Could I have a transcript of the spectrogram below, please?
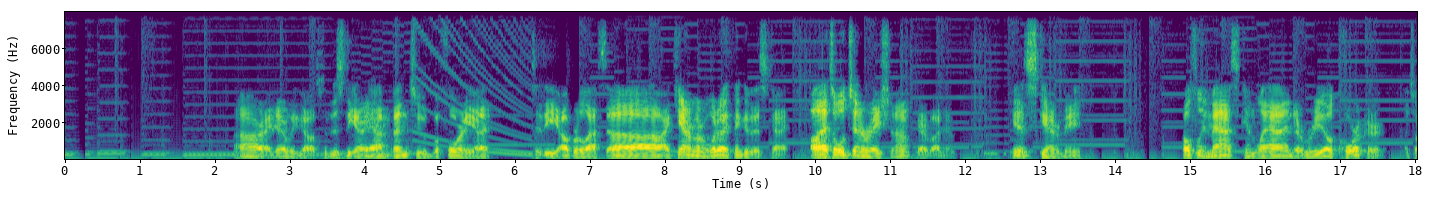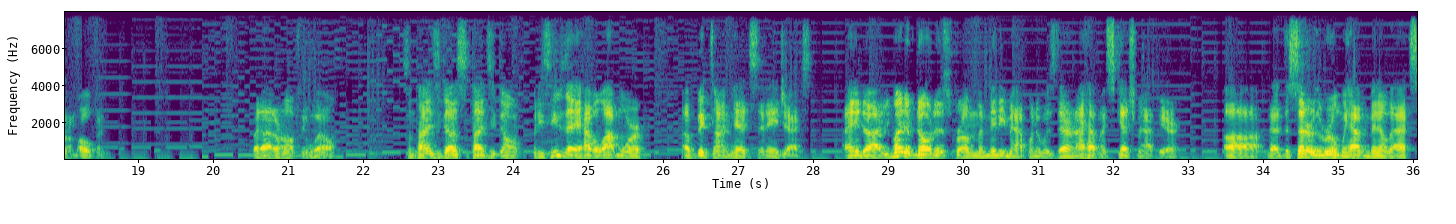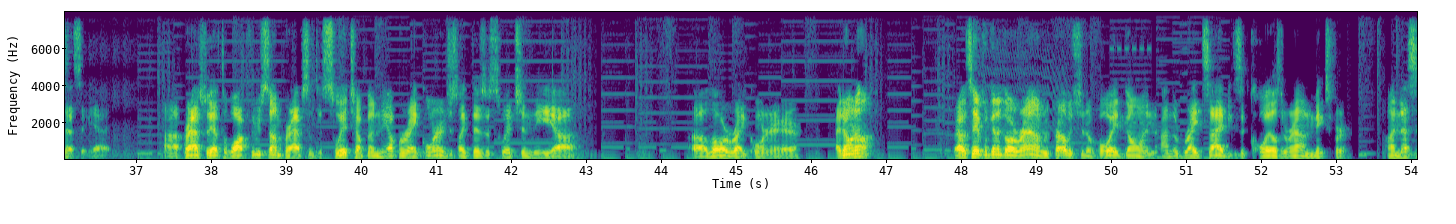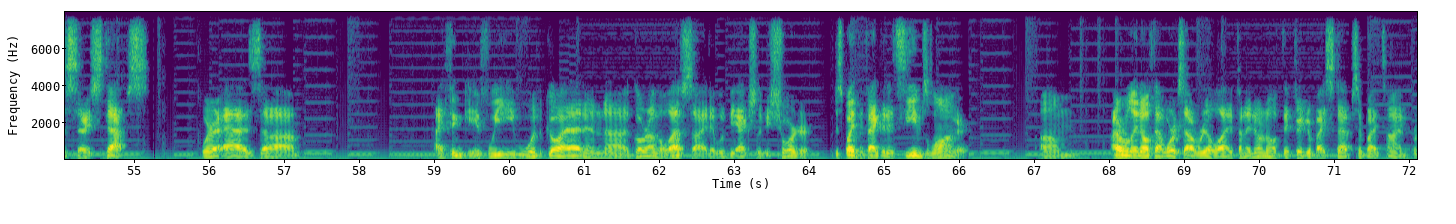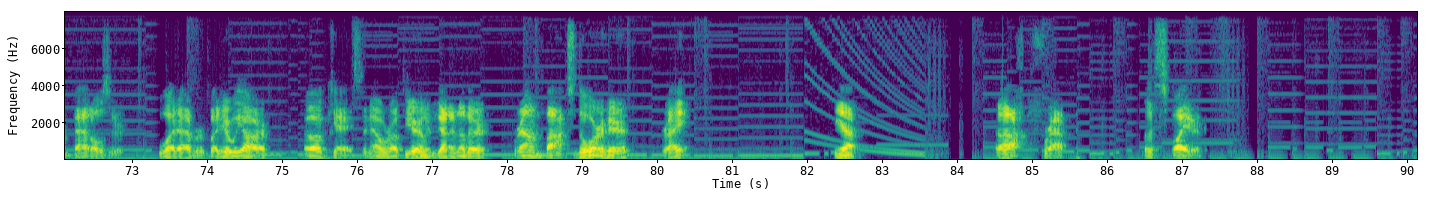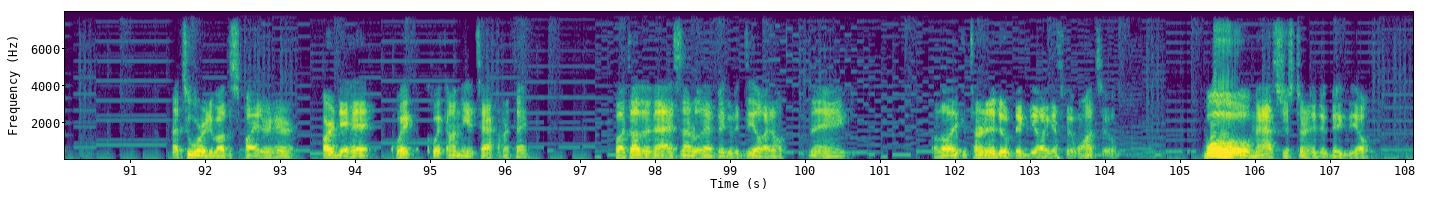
All right, there we go. So this is the area I haven't been to before yet. To the upper left. Uh, I can't remember. What do I think of this guy? Oh, that's old generation. I don't care about him. He doesn't scare me. Hopefully, Mask can land a real corker. That's what I'm hoping but I don't know if he will. Sometimes he does, sometimes he don't. But he seems to have a lot more uh, big time hits than Ajax. And uh, you might have noticed from the mini map when it was there, and I have my sketch map here, uh, that the center of the room we haven't been able to access it yet. Uh, perhaps we have to walk through some. Perhaps there's a switch up in the upper right corner, just like there's a switch in the uh, uh, lower right corner here. I don't know. But I would say if we're going to go around, we probably should avoid going on the right side because it coils around and makes for unnecessary steps. Whereas um, I think if we would go ahead and uh, go around the left side, it would be actually be shorter, despite the fact that it seems longer. Um, I don't really know if that works out real life, and I don't know if they figure by steps or by time for battles or whatever. But here we are. Okay, so now we're up here and we've got another round box door here, right? Yep. Ah, crap. What a spider. Not too worried about the spider here. Hard to hit. Quick, quick on the attack, aren't they? But other than that, it's not really that big of a deal, I don't think. Although they could turn it into a big deal, I guess, if they want to. Whoa, Matt's just turned into a big deal.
